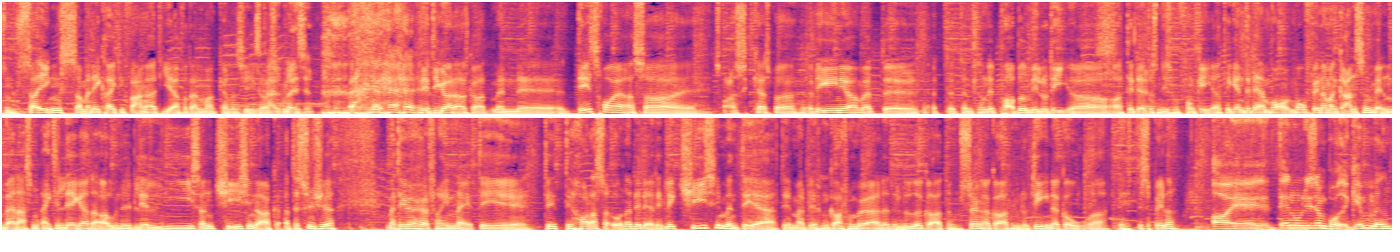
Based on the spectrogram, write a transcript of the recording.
sådan, så engelsk, så man ikke rigtig fanger, at de er fra Danmark, kan man sige. Også, men- Pleasure. det, de gør det også godt, men øh, det tror jeg, og så øh, jeg tror også, Kasper, er vi ikke enige om, at, øh, at den sådan lidt poppede melodi, og, og det der, der sådan ligesom fungerer. Det er igen det der, hvor, hvor finder man grænsen mellem, hvad der er sådan rigtig lækkert, og uden at det bliver lige sådan cheesy nok, og det synes jeg, men det jeg har hørt fra hende af, det, det, det holder sig under det der. Det bliver ikke cheesy, men det er, det, man bliver sådan godt humør, og det lyder godt, og hun synger godt, og melodien er god, og det, det spiller. Og øh, den, hun ligesom brød igennem med,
